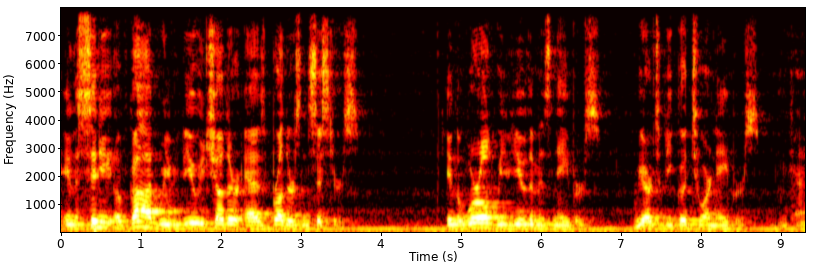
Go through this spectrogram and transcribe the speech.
in the city of God, we view each other as brothers and sisters. In the world, we view them as neighbors. We are to be good to our neighbors. Okay?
